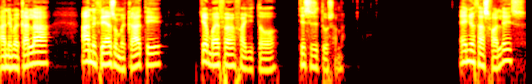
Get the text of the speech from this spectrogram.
αν είμαι καλά, αν χρειάζομαι κάτι και μου έφερα φαγητό και συζητούσαμε. Ένιωθα ασφαλής,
